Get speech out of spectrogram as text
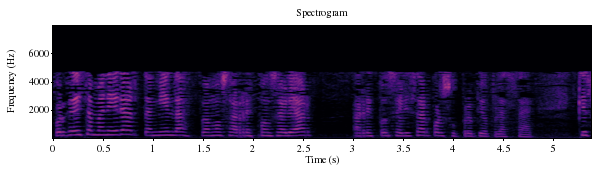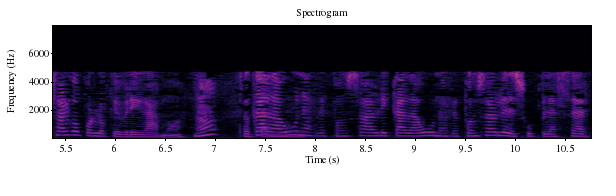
porque de esta manera también las vamos a responsabilizar a responsabilizar por su propio placer, que es algo por lo que bregamos, ¿no? Cada uno es responsable, cada uno es responsable de su placer.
